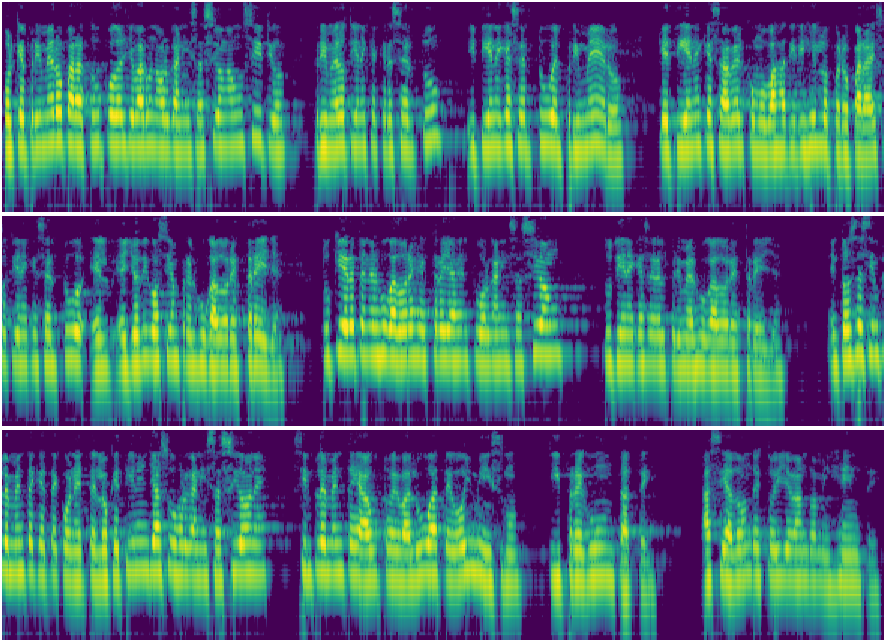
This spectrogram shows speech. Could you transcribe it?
Porque primero para tú poder llevar una organización a un sitio, primero tienes que crecer tú y tiene que ser tú el primero que tiene que saber cómo vas a dirigirlo, pero para eso tiene que ser tú, el, eh, yo digo siempre el jugador estrella. Tú quieres tener jugadores estrellas en tu organización, tú tienes que ser el primer jugador estrella. Entonces simplemente que te conectes. Lo que tienen ya sus organizaciones, simplemente autoevalúate hoy mismo y pregúntate hacia dónde estoy llevando a mi gente,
